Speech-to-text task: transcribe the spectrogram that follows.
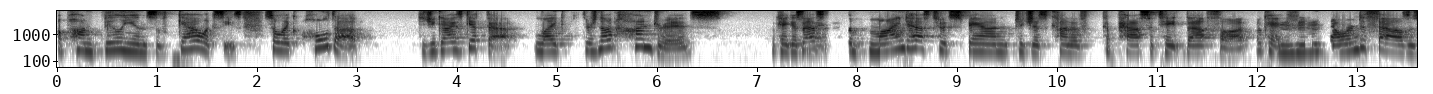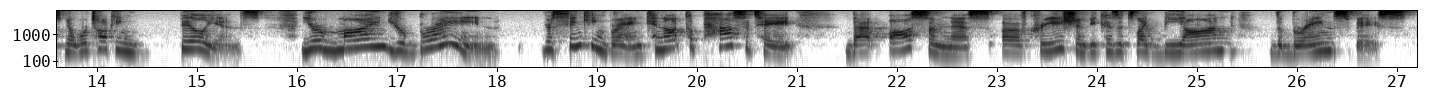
upon billions of galaxies. So, like, hold up. Did you guys get that? Like, there's not hundreds, okay, because that's the mind has to expand to just kind of capacitate that thought. Okay, Mhm. now we're into thousands. No, we're talking billions. Your mind, your brain, your thinking brain cannot capacitate that awesomeness of creation because it's like beyond the brain space.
